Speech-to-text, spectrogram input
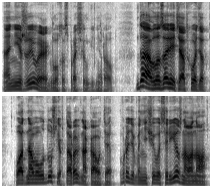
«Они живы?» — глухо спросил генерал. «Да, в лазарете отходят. У одного удушья, второй в нокауте. Вроде бы ничего серьезного, но...»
